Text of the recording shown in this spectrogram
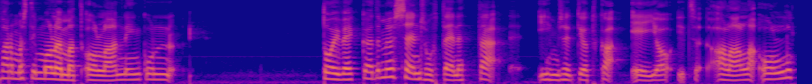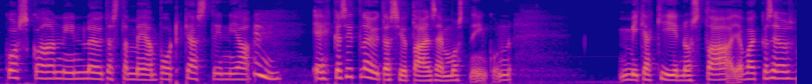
varmasti molemmat ollaan niin kun, toiveikkaita myös sen suhteen, että ihmiset, jotka ei ole itse alalla ollut koskaan, niin löytäisi meidän podcastin ja mm. ehkä sitten löytäisi jotain semmoista niin kun, mikä kiinnostaa, ja vaikka se olisi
